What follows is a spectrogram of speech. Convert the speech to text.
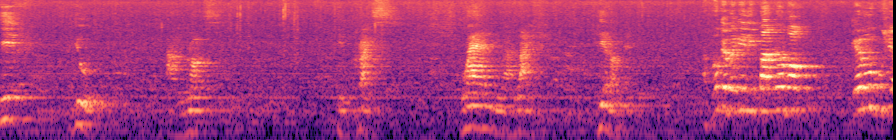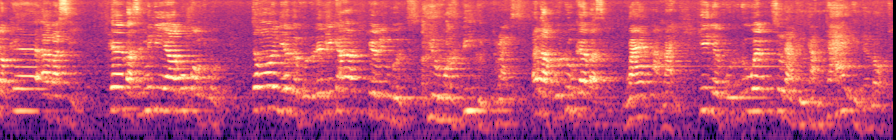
If you are not in Christ while you are alive here on earth. afɔ ke bɛ kiri pa ke bɔ ke mu kufiɔ ke abasi. Ke basi mi ki nya mu kɔnfo tɔmɔ ni ebe fodo le bi ka ke ringbot You must be in Christ ɛna fodo ke basi while alive. Ki nye fodo so that you can die in the Lord.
